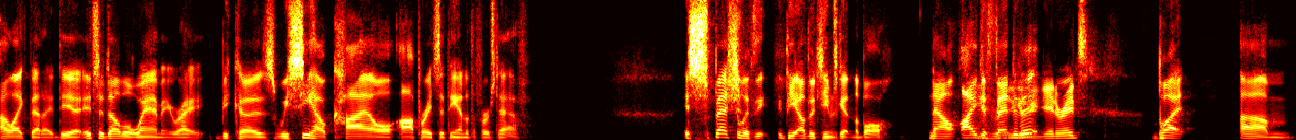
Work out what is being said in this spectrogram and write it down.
I like that idea. It's a double whammy, right? Because we see how Kyle operates at the end of the first half, especially if the, if the other team's getting the ball. Now, I defended it, Gatorades. but um,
